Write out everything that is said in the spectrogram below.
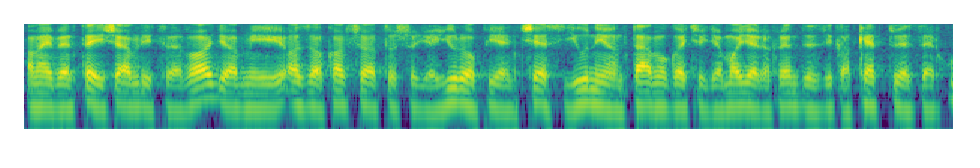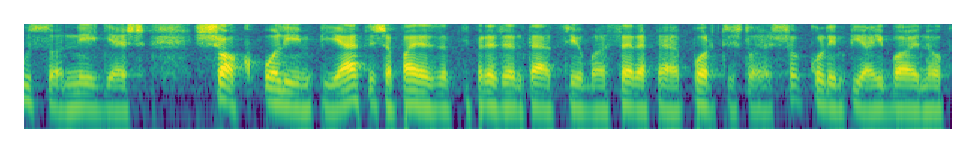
amelyben te is említve vagy, ami azzal kapcsolatos, hogy a European Chess Union támogatja, hogy a magyarok rendezik a 2024-es sakk olimpiát, és a pályázati prezentációban szerepel Portis Lajos sakkolimpiai bajnok,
